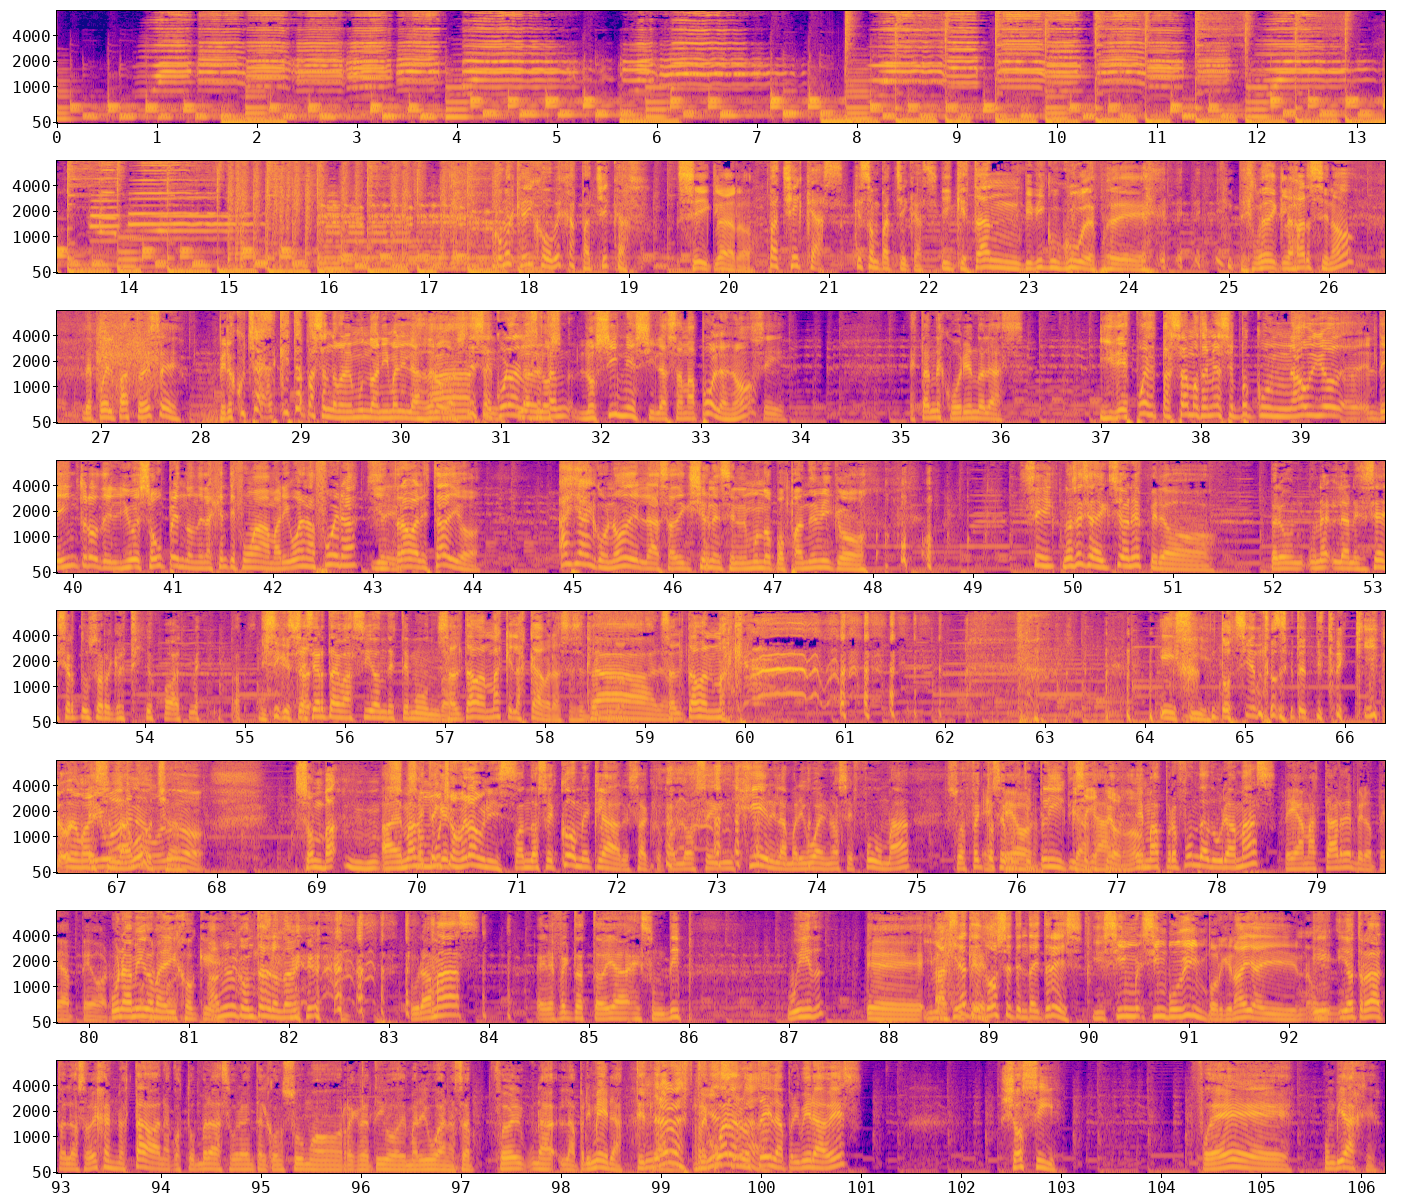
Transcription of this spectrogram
¿Cómo es que dijo ovejas pachecas? Sí, claro. Pachecas. ¿Qué son pachecas? Y que están pipí cucú después de. después de clavarse, ¿no? Después del pasto ese. Pero escucha, ¿qué está pasando con el mundo animal y las drogas? Ah, ¿Ustedes se acuerdan Los de los, están- los cisnes y las amapolas, no? Sí. Están descubriéndolas. Y después pasamos también hace poco un audio eh, de intro del US Open donde la gente fumaba marihuana afuera y Sí. entraba al estadio. Hay algo, ¿no? De las adicciones en el mundo pospandémico. Sí, no sé si adicciones, pero. Pero un- una- la necesidad de cierto uso recreativo, al menos. Dice que De cierta evasión de este mundo. saltaban más que las cabras, es el Claro. título. Saltaban más que y sí. 273 kilos de Es una marihuana. bocha. boludo. Son, Además, son muchos brownies. Cuando se come, claro, exacto. Cuando se ingiere la marihuana y no se fuma, su efecto Es se peor. multiplica. Dice que es peor, ¿no? Es más profunda, dura más. Pega más tarde, pero pega peor. Un amigo me dijo que A mí me contaron también. dura más. El efecto todavía es un deep weed. eh, Imagínate así que- 2.73 y sin, sin budín, porque no hay ahí. Y, y otro dato, las ovejas no estaban acostumbradas seguramente al consumo recreativo de marihuana. O sea, fue una- la primera. ¿Tendrán ¿Recuerdan ustedes la primera vez? Yo sí. Fue un viaje.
